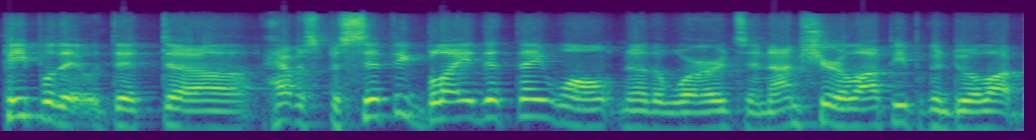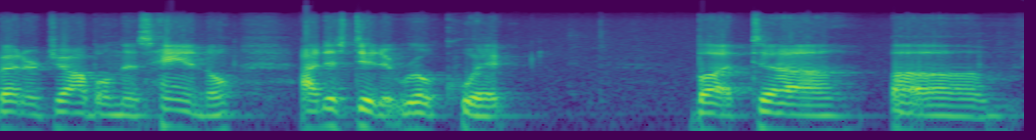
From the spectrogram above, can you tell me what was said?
people that that have a specific blade that they want. In other words, and I'm sure a lot of people can do a lot better job on this handle. I just did it real quick, but um,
